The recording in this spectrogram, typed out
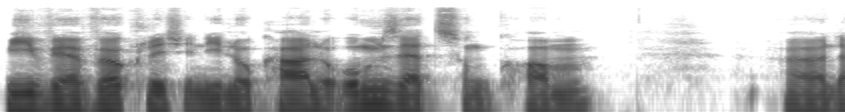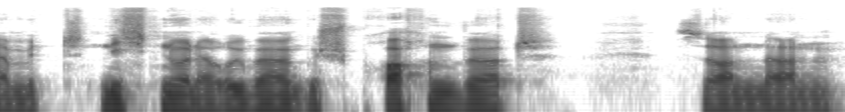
wie wir wirklich in die lokale Umsetzung kommen, äh, damit nicht nur darüber gesprochen wird, sondern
